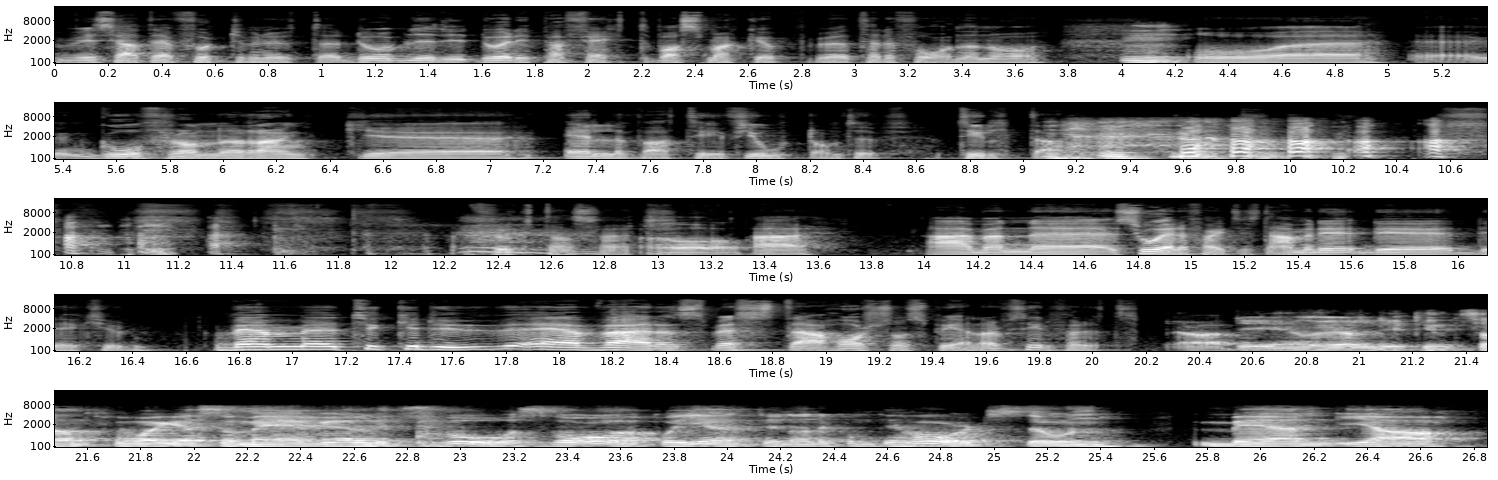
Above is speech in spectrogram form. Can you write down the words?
Vi säger att det är 40 minuter. Då, blir det, då är det perfekt att bara smacka upp eh, telefonen och, Mm. och eh, gå från rank eh, 11 till 14 typ. Tilta. Fruktansvärt. Ja. Nej. Nej men eh, så är det faktiskt. Nej men det, det, det är kul. Vem eh, tycker du är världens bästa Hearthstone-spelare för tillfället? Ja, det är en väldigt intressant fråga som är väldigt svår att svara på egentligen när det kommer till Hearthstone. Men ja,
